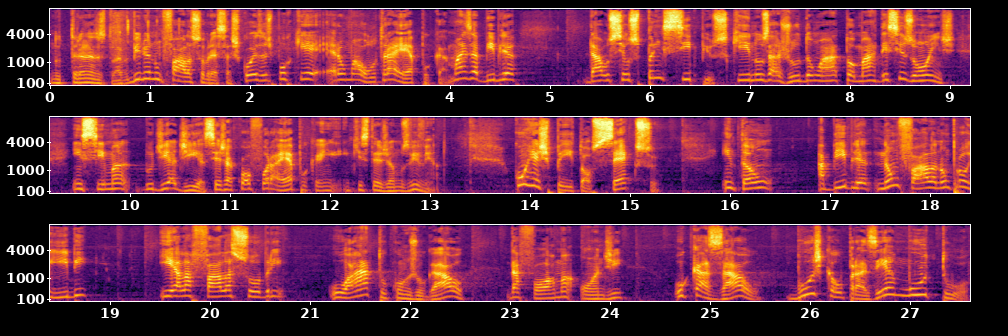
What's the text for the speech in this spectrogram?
no trânsito. A Bíblia não fala sobre essas coisas porque era uma outra época, mas a Bíblia dá os seus princípios que nos ajudam a tomar decisões em cima do dia a dia, seja qual for a época em, que estejamos vivendo. Com respeito ao sexo, então a Bíblia não fala, não proíbe, e ela fala sobre o ato conjugal da forma onde o casal busca o prazer mútuo.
